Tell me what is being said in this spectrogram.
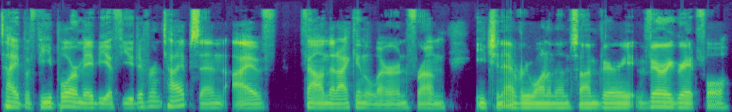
type of people, or maybe a few different types, and I've found that I can learn from each and every one of them. So I'm very, very grateful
